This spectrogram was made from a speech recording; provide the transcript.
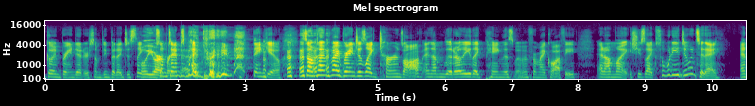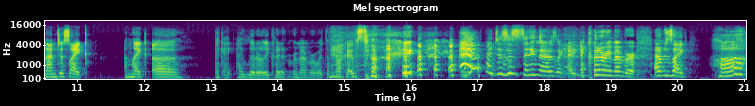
going brain dead or something, but I just like Well, you are brain sometimes dead. my brain thank you sometimes my brain just like turns off and i'm literally like paying this woman for my coffee and i'm like she's like so what are you doing today and i'm just like i'm like uh like I, I literally couldn't remember what the fuck I was doing. I just was sitting there. I was like, I, I couldn't remember, and I'm just like, huh?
